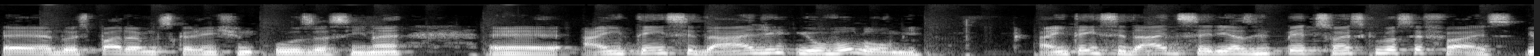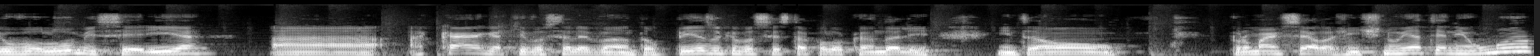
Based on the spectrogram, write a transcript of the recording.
é, dois parâmetros que a gente usa assim, né? É, a intensidade e o volume. A intensidade seria as repetições que você faz, e o volume seria a, a carga que você levanta, o peso que você está colocando ali. Então, para o Marcelo, a gente não ia ter nenhuma,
